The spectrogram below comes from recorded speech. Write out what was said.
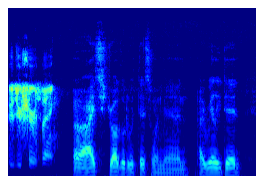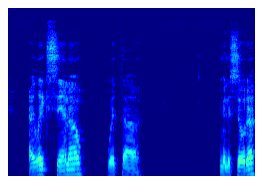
Who's your sure thing? Uh, I struggled with this one, man. I really did. I like Sano with uh, Minnesota.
